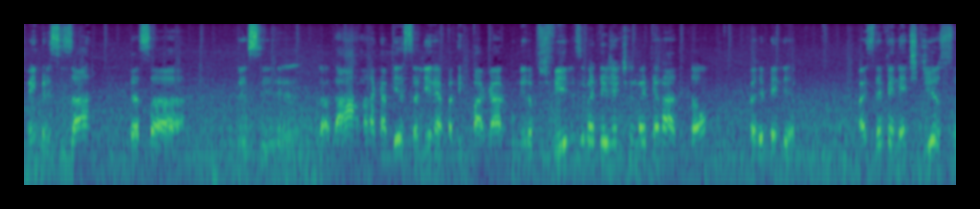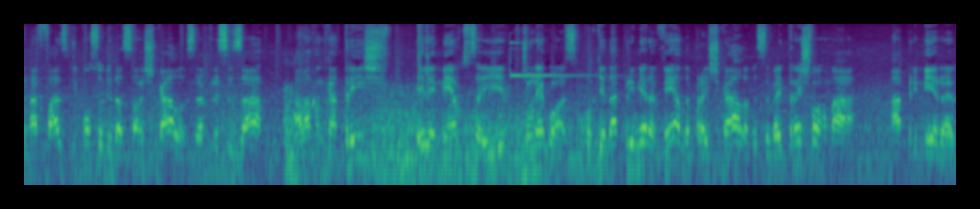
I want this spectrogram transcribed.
nem precisar dessa desse, da, arma na cabeça ali, né, para ter que pagar a comida para os filhos, e vai ter gente que não vai ter nada. Então, vai depender. Mas independente disso, na fase de consolidação à escala, você vai precisar alavancar três elementos aí de um negócio. Porque da primeira venda para a escala, você vai transformar a primeira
